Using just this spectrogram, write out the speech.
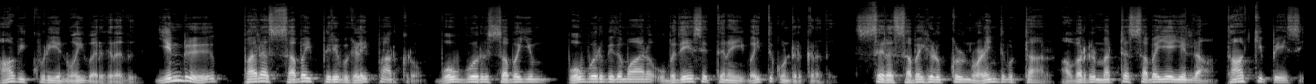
ஆவிக்குரிய நோய் வருகிறது. இன்று பல சபை பிரிவுகளை பார்க்கிறோம். ஒவ்வொரு சபையும் ஒவ்வொரு விதமான உபதேசத்தினை வைத்துக் கொண்டிருக்கிறது. சில சபைகளுக்குள் நுழைந்து விட்டால் அவர்கள் மற்ற சபையை எல்லாம் தாக்கி பேசி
